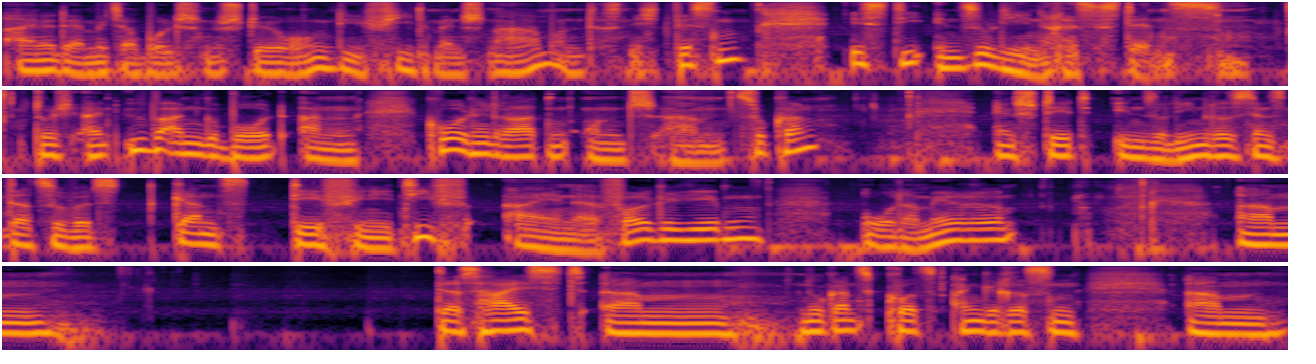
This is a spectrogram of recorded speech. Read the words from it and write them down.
eine der metabolischen Störungen, die viele Menschen haben und das nicht wissen, ist die Insulinresistenz. Durch ein Überangebot an Kohlenhydraten und ähm, Zuckern entsteht Insulinresistenz. Dazu wird es ganz definitiv eine Folge geben oder mehrere. Ähm, das heißt, ähm, nur ganz kurz angerissen, ähm,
